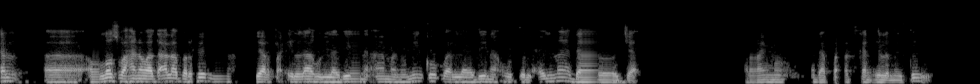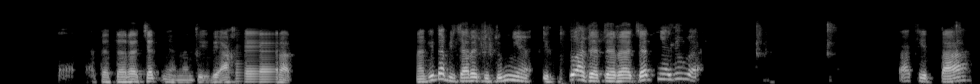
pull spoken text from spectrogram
Dan uh, Allah Subhanahu wa taala berfirman, "Yarfa'illahu alladziina amanu minkum walladziina utul ilma darajat." Orang yang mendapatkan ilmu itu ada derajatnya nanti di akhirat. Nah, kita bicara di dunia, itu ada derajatnya juga. Kita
